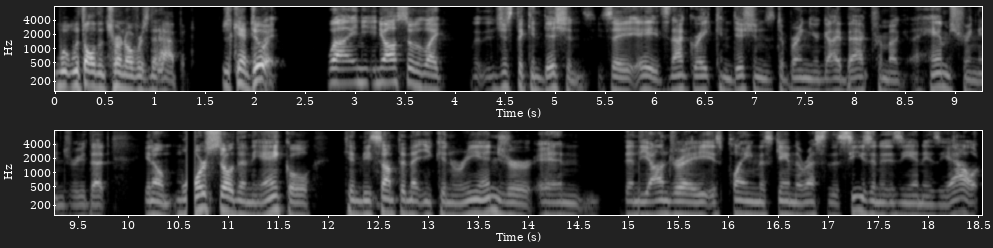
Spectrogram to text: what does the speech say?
with, with all the turnovers that happened. You just can't do right. it. Well, and, and you also like just the conditions. You say, hey, it's not great conditions to bring your guy back from a, a hamstring injury that, you know, more so than the ankle can be something that you can re-injure and then DeAndre is playing this game the rest of the season. Is he in? Is he out?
